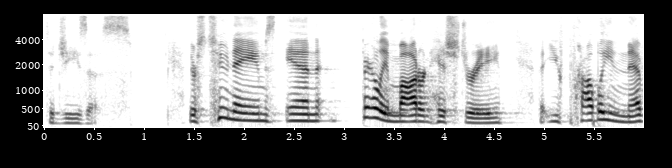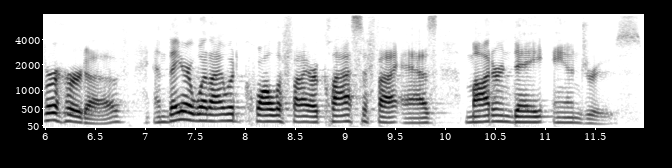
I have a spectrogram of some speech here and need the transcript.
to Jesus. There's two names in fairly modern history that you've probably never heard of, and they are what I would qualify or classify as modern day Andrews.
